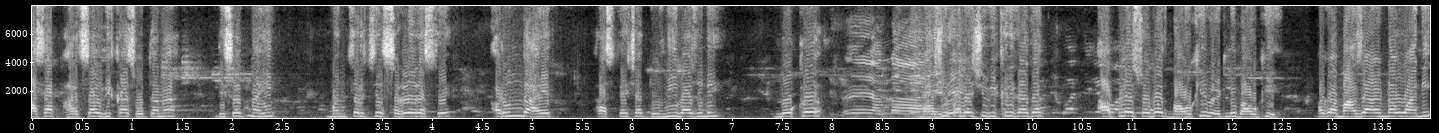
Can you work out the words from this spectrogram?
असा फारसा विकास होताना दिसत नाही. मंचरचे सगळे रस्ते अरुंद आहेत. रस्त्याच्या दोन्ही बाजूनी लोक भाजीपाल्याची विक्री करतात. आपल्यासोबत भावकी भेटली भावकी. बघा माझा आडनाव आणि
